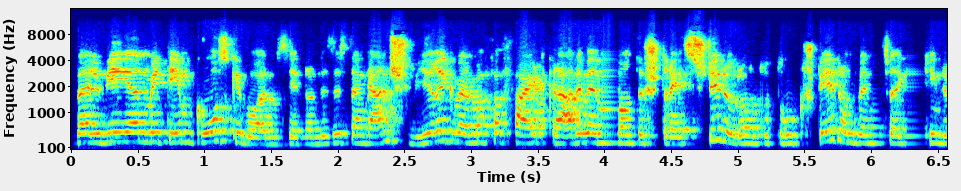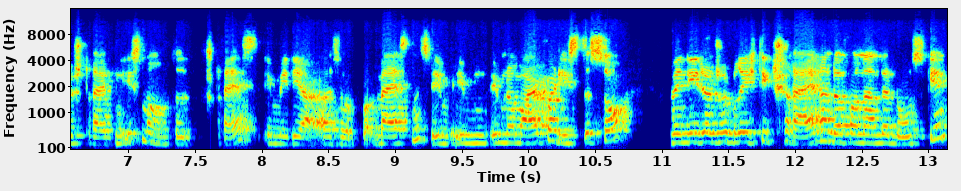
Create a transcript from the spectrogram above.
weil wir ja mit dem groß geworden sind. Und es ist dann ganz schwierig, weil man verfällt, gerade wenn man unter Stress steht oder unter Druck steht. Und wenn zwei Kinder streiten, ist man unter Stress. Im Ideal, also meistens, im, im, im Normalfall ist das so. Wenn die dann schon richtig schreien und aufeinander losgehen.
